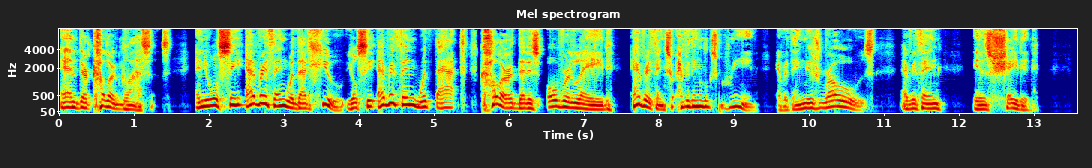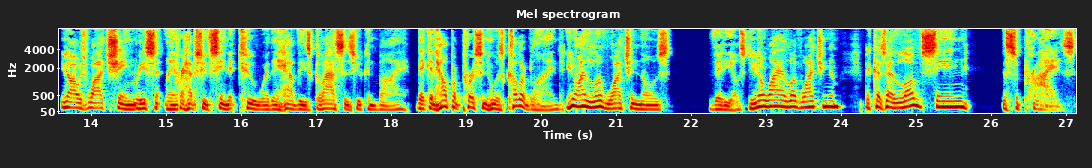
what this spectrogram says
and they're colored glasses and you will see everything with that hue. You'll see everything with that color that is overlaid everything. So everything looks green. Everything is rose. Everything is shaded. You know, I was watching recently, perhaps you've seen it too, where they have these glasses you can buy. They can help a person who is colorblind. You know, I love watching those videos. Do you know why I love watching them? Because I love seeing the surprise.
